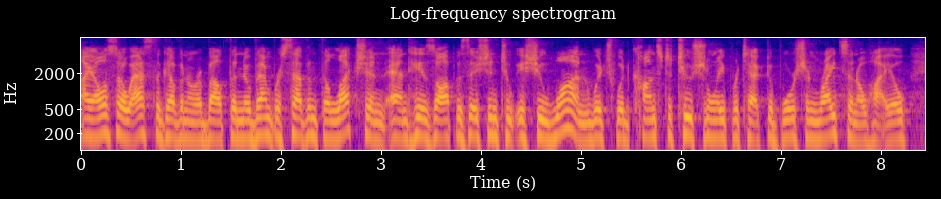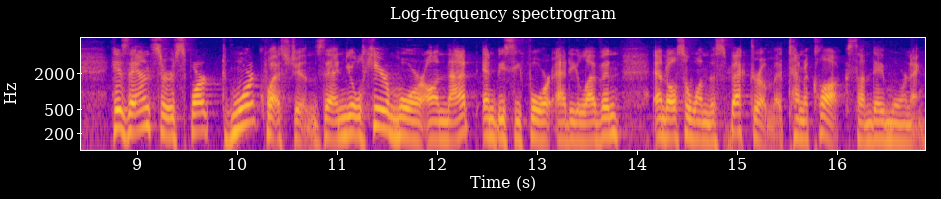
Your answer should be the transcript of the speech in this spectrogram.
I also asked the governor about the November 7th election and his opposition to issue one, which would constitutionally protect abortion rights in Ohio. His answers sparked more questions, and you'll hear more on that NBC4 at 11 and also on the Spectrum at 10 o'clock Sunday morning.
